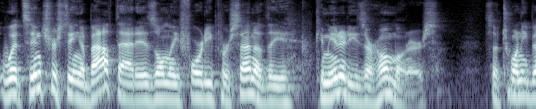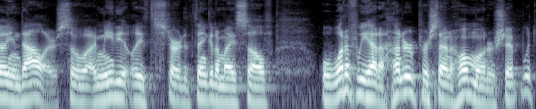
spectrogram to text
what's interesting about that is only 40% of the communities are homeowners. So $20 billion. So I immediately started thinking to myself, well, what if we had 100% home ownership, which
